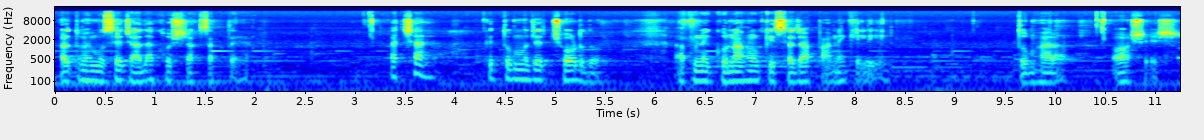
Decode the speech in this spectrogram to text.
और तुम्हें मुझसे ज़्यादा खुश रख सकते हैं। अच्छा है कि तुम मुझे छोड़ दो अपने गुनाहों की सज़ा पाने के लिए। तुम्हारा अवशेष।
